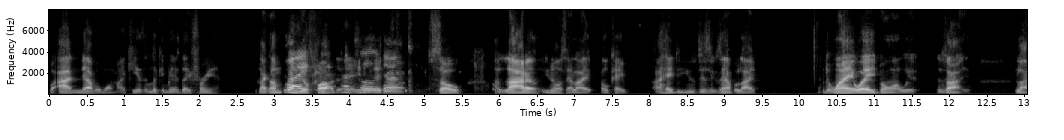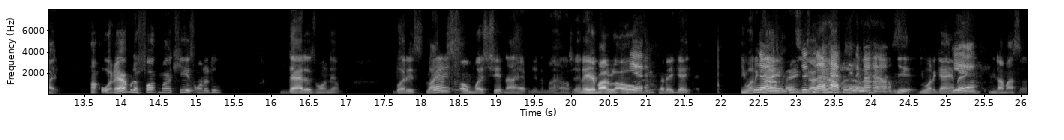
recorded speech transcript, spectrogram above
but I never want my kids to look at me as their friend. Like I'm, right. I'm your father. Absolutely not. So a lot of you know what I'm saying, like, okay, I hate to use this example, like Dwyane Wade doing with Zaya. Like, uh, whatever the fuck my kids want to do, that is on them. But it's like right. so much shit not happening in my house. And everybody like, oh, yeah. because they gay. You want a no, game, man? It's just not happening in my house. Yeah, you want a game, yeah. You're not my son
